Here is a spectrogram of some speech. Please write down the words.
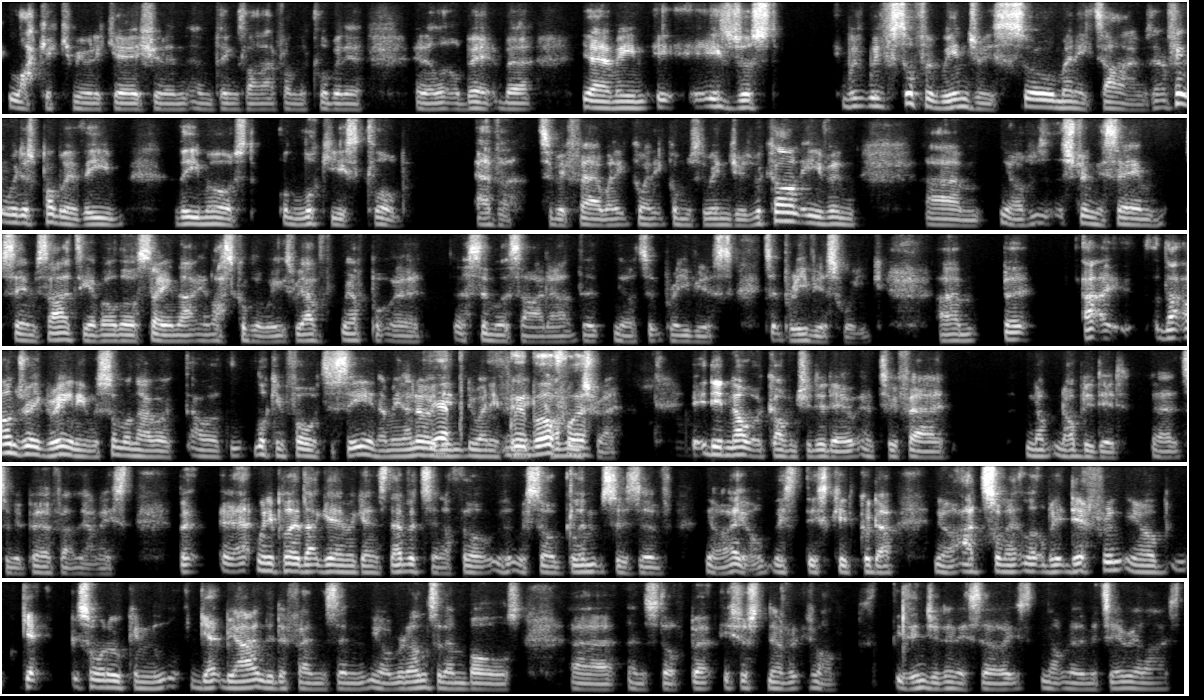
lack of communication and, and things like that from the club in a, in a little bit. But yeah, I mean, it, it's just we, we've suffered with injuries so many times. And I think we're just probably the the most unluckiest club ever. To be fair, when it when it comes to injuries, we can't even. Um, you know, string the same same side together. Although saying that in the last couple of weeks, we have we have put a, a similar side out that you know to previous to previous week. Um, but I, that Andre Green, he was someone I was, I was looking forward to seeing. I mean, I know he didn't do anything we at both were. Coventry. He did not know at Coventry, did he? And to be fair, no, nobody did, uh, to be perfectly honest. But uh, when he played that game against Everton, I thought we saw glimpses of, you know, hey, oh, this this kid could have, you know, add something a little bit different. You know, get someone who can get behind the defence and you know run onto them balls uh, and stuff. But it's just never. Well, he's injured, isn't he? So it's not really materialised.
